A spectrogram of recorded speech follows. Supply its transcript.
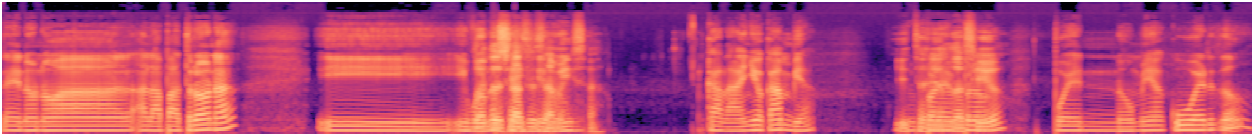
en honor a, a la patrona. Y, y bueno, ¿Dónde se hace esa misa? Cada año cambia. ¿Y este por año ha sido? Pues no me acuerdo.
